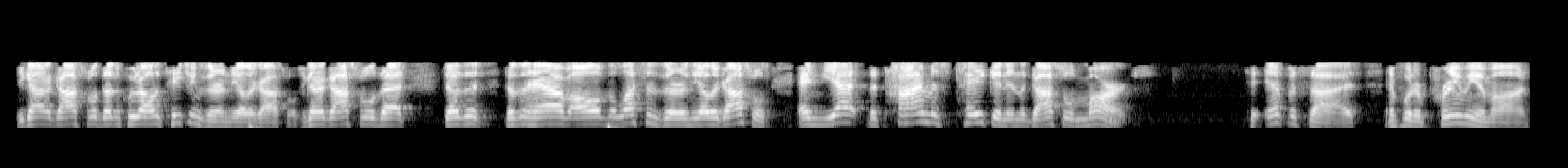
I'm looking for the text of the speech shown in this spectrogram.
You got a gospel that doesn't include all the teachings that are in the other gospels. You got a gospel that doesn't doesn't have all of the lessons that are in the other gospels. And yet the time is taken in the Gospel of Mark to emphasize and put a premium on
